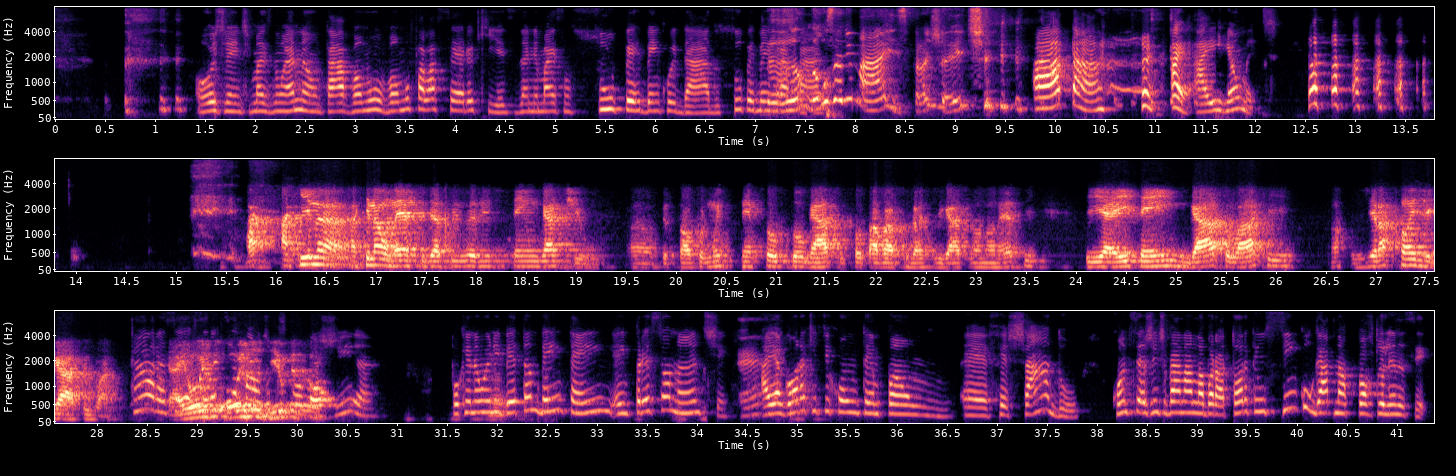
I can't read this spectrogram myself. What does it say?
Ô, gente, mas não é não, tá? Vamos, vamos falar sério aqui. Esses animais são super bem cuidados, super bem não, tratados. Não, os animais, pra gente. Ah, tá. Aí, aí realmente. Aqui na, aqui na Unesp de Assis a gente tem um gatil. Uh, o pessoal por muito tempo soltou gato, soltava gato de gato na Unesp. E aí tem gato lá que nossa, gerações de gatos lá. Cara, você, hoje, você hoje em dia o pessoal... Porque na UNB é. também tem, é impressionante. É. Aí agora que ficou um tempão é, fechado, quando a gente vai lá no laboratório, tem uns cinco gatos na porta olhando assim.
